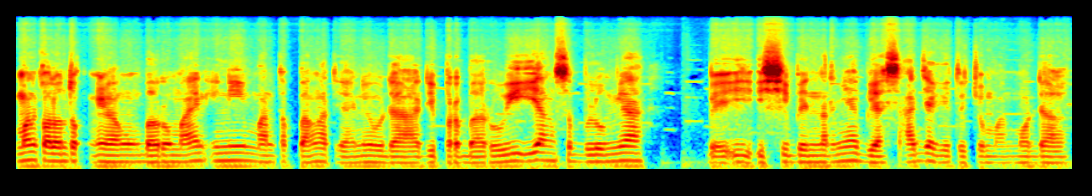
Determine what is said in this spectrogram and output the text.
Cuman kalau untuk yang baru main ini mantap banget ya. Ini udah diperbarui yang sebelumnya isi bannernya biasa aja gitu. Cuman modal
